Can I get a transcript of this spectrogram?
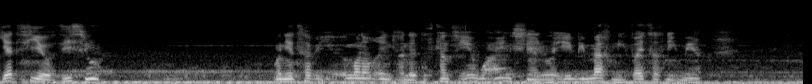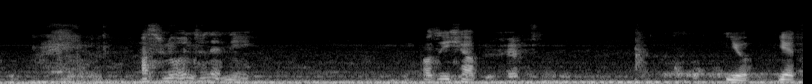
jetzt hier, siehst du? Und jetzt habe ich immer noch Internet. Das kannst du irgendwo einstellen oder irgendwie machen. Ich weiß das nicht mehr. Hast du nur Internet? Nee. Also ich habe. Hier, jetzt.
